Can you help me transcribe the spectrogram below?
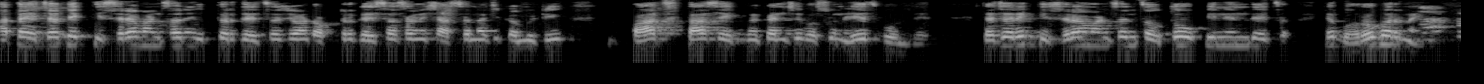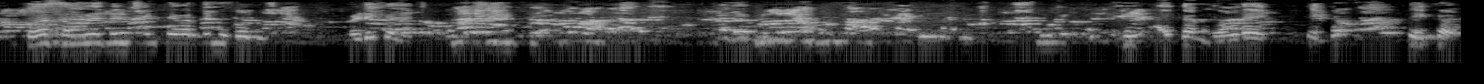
आता ह्याच्यात एक तिसऱ्या माणसाने उत्तर द्यायचं जेव्हा डॉक्टर गैसास आणि शासनाची कमिटी पाच तास एकमेकांशी बसून हेच बोलले. त्याच्यावर एक तिसऱ्या माणसाने चौथं ओपिनियन द्यायचं. हे बरोबर नाही. असंवेदनशीलतेवरती मी बोलू मेडिकल ऐका ना एवढ्या एक- एका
